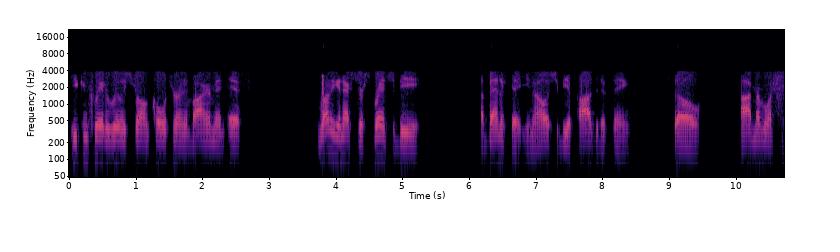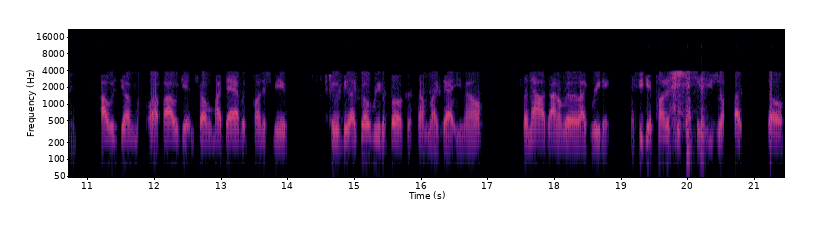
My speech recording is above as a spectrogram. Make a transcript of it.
you can create a really strong culture and environment if running an extra sprint should be a benefit, you know, it should be a positive thing. So I remember when I was young, if I would get in trouble, my dad would punish me. He would be like, go read a book or something like that, you know? So now I don't really like reading. If you get punished for something, you usually don't like it. So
